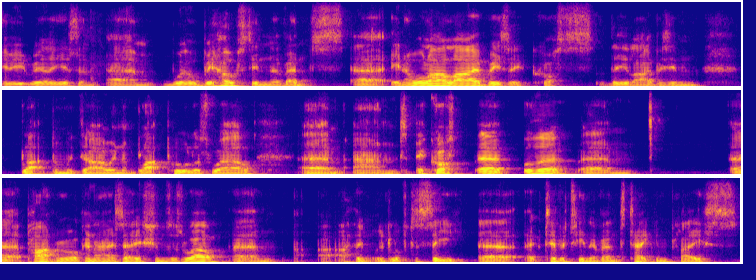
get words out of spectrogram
it really isn't. Um, we'll be hosting events uh, in all our libraries across the libraries in Blackburn with Darwen and Blackpool as well, um, and across uh, other um, uh, partner organisations as well. Um, I think we'd love to see uh, activity and events taking place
